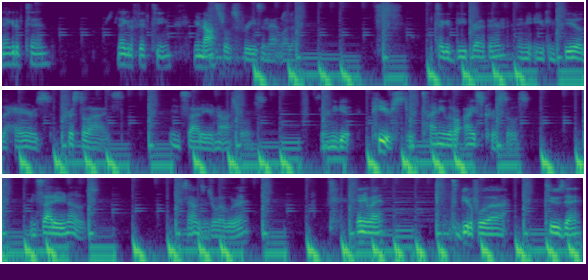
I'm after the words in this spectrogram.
Negative 10, negative 15. Your nostrils freeze in that weather. You take a deep breath in, and you, can feel the hairs crystallize inside of your nostrils. So then you get pierced with tiny little ice crystals inside of your nose. Sounds enjoyable, right? Anyway, it's a beautiful uh, Tuesday.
